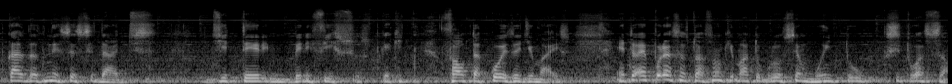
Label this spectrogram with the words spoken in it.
Por causa das necessidades de terem benefícios, porque aqui falta coisa demais. Então é por essa situação que Mato Grosso é muito situação.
